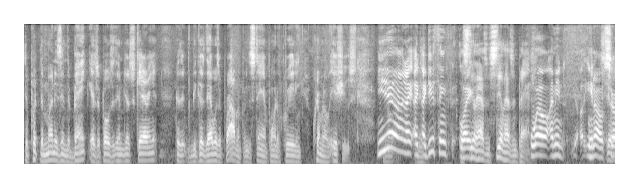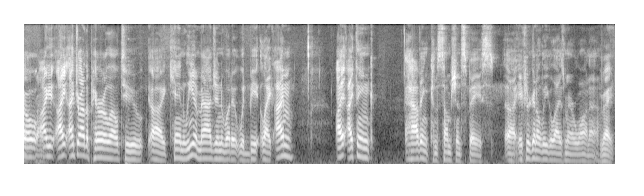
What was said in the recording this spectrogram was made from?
to put the monies in the bank as opposed to them just carrying it, because because that was a problem from the standpoint of creating criminal issues. Yeah, and I, I, I do think like still hasn't still hasn't passed. Well, I mean, you know, Still so I I, I draw the parallel to uh, can we imagine what it would be like? I'm, I, I think having consumption space, uh, if you're going to legalize marijuana, right.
